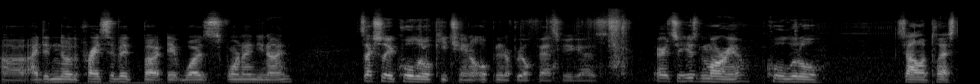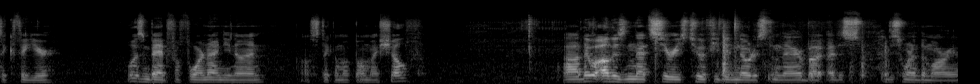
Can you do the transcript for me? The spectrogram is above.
Uh, I didn't know the price of it, but it was $4.99. It's actually a cool little keychain. I'll open it up real fast for you guys. Alright, so here's the Mario. Cool little solid plastic figure. Wasn't bad for $4.99. I'll stick them up on my shelf. Uh, there were others in that series too, if you didn't notice them there, but I just I just wanted the Mario.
